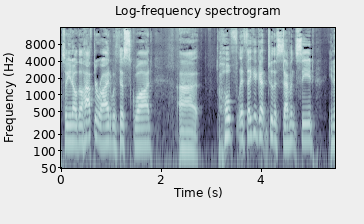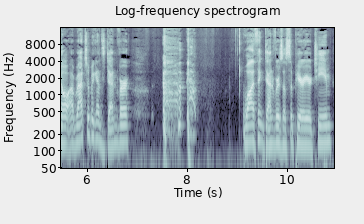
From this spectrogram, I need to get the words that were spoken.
So you know they'll have to ride with this squad. Uh, hopefully, if they could get to the seventh seed, you know a matchup against Denver. While I think Denver's a superior team,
